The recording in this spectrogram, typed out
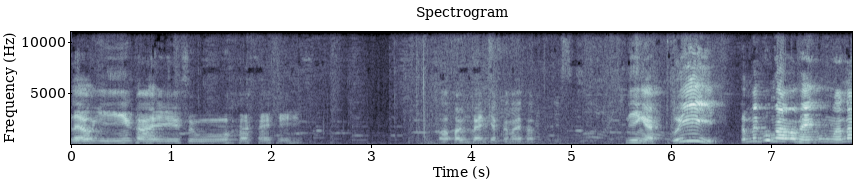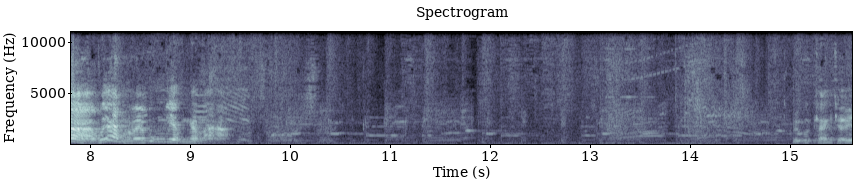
แล้วงี้ใครสู้ให้ต่อไปมึงแบนแก๊ปกันไหมสัตว์นี่ไงอุ้ยแล้วไม่พุ่งเอากระเพงตรงนั้นน่ะเพื่อนทำไมพุ่งเหลี่ยมงั้นน่ะหรือกูแข่งเฉย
